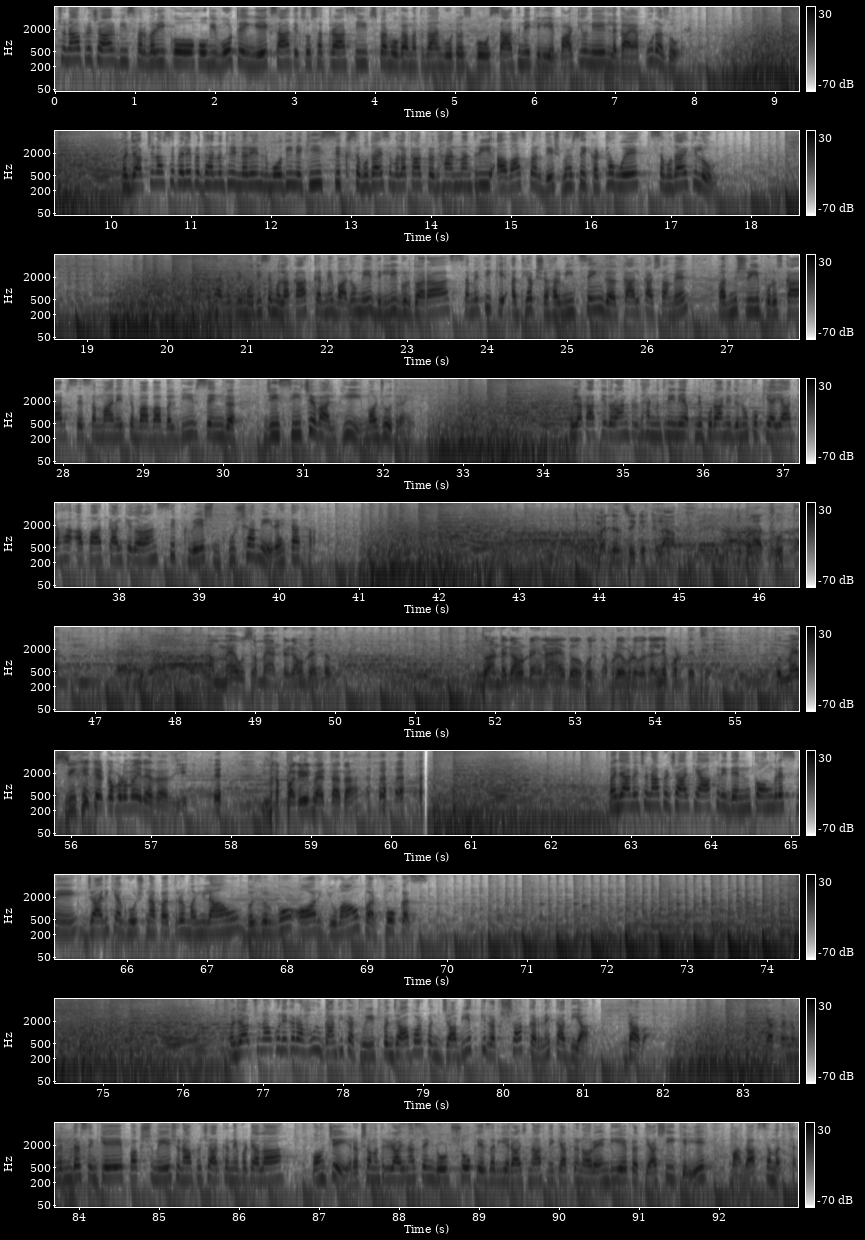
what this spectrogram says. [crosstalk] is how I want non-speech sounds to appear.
चुनाव प्रचार 20 फरवरी को होगी वोटिंग। एक साथ 117 सीट्स पर होगा मतदान। वोटर्स को साधने के लिए पार्टियों ने लगाया पूरा ज़ोर। पंजाब चुनाव से पहले प्रधानमंत्री नरेंद्र मोदी ने की सिख समुदाय से मुलाकात। प्रधानमंत्री आवास पर देश भर से इकट्ठा हुए समुदाय के लोग। प्रधानमंत्री मोदी से मुलाकात करने वालों में दिल्ली गुरुद्वारा समिति के अध्यक्ष हरमीत सिंह, कालका शामिल। पद्मश्री पुरस्कार से सम्मानित बाबा बलबीर सिंह जी सीचेवाल भी मौजूद रहे। मुलाकात के दौरान प्रधानमंत्री ने अपने पुराने दिनों को किया याद, कहा, आपातकाल के दौरान सिख वेशभूषा में रहता था। इमरजेंसी के खिलाफ तो बड़ा अद्भुत था जी। अब मैं उस समय अंडरग्राउंड रहता था। तो अंडरग्राउंड रहना है तो कुछ कपड़े वपड़े बदलने पड़ते थे। तो मैं सीखे के कपड़ों में ही रहता जी। [laughs] मैं पगड़ी पहनता था। पंजाब में चुनाव प्रचार के आखिरी दिन कांग्रेस ने जारी किया घोषणा पत्र, महिलाओं, बुज़ुर्गों और युवाओं पर फोकस। पंजाब चुनाव को लेकर राहुल गांधी का ट्वीट, पंजाब और पंजाबियत की रक्षा करने का दिया दावा। कैप्टन अमरिंदर सिंह के पक्ष में चुनाव प्रचार करने पटियाला पहुँचे। रक्षा मंत्री राजनाथ सिंह रोड शो के ज़रिए राजनाथ ने कैप्टन और एनडीए प्रत्याशी के लिए मांगा समर्थन।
